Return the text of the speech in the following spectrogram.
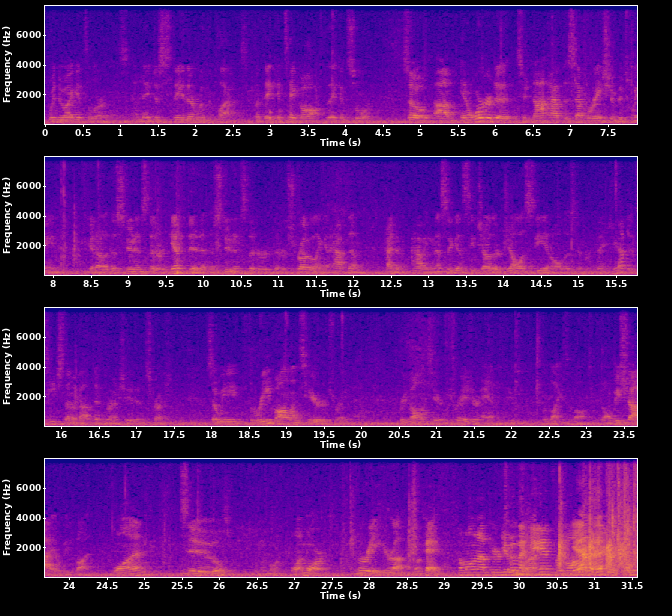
When do I get to learn this? And they just stay there with the class. But they can take off, they can soar. So um, in order to, to not have the separation between you know, the students that are gifted and the students that are, that are struggling and have them kind of having this against each other, jealousy and all those different things, you have to teach them about differentiated instruction. So we need three volunteers right now. Three volunteers. Raise your hand would like to volunteer. Don't be shy, it'll be fun. One, two, one more, one more, three, you're up. Okay, come on up here. Give them a hand for volunteering. Yeah, that's right.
